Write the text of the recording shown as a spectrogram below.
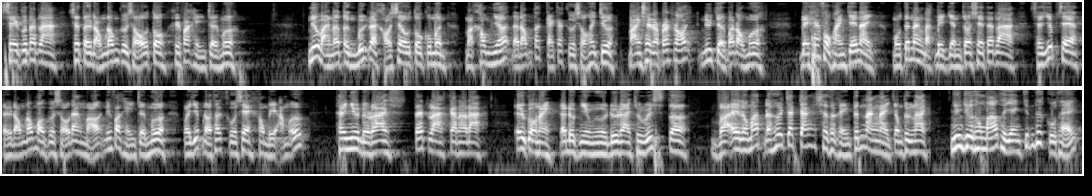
Xe của Tesla sẽ tự động đóng cửa sổ ô tô khi phát hiện trời mưa. Nếu bạn đã từng bước ra khỏi xe ô tô của mình mà không nhớ đã đóng tất cả các cửa sổ hay chưa, bạn sẽ gặp rắc rối nếu trời bắt đầu mưa. Để khắc phục hạn chế này, một tính năng đặc biệt dành cho xe Tesla sẽ giúp xe tự động đóng mọi cửa sổ đang mở nếu phát hiện trời mưa và giúp nội thất của xe không bị ẩm ướt. Theo như Drive Tesla Canada, yêu cầu này đã được nhiều người đưa ra trên Twitter và Elon Musk đã hứa chắc chắn sẽ thực hiện tính năng này trong tương lai, nhưng chưa thông báo thời gian chính thức cụ thể.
